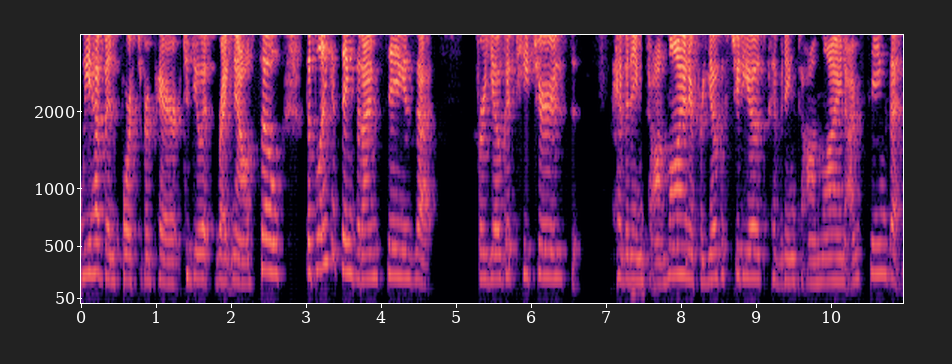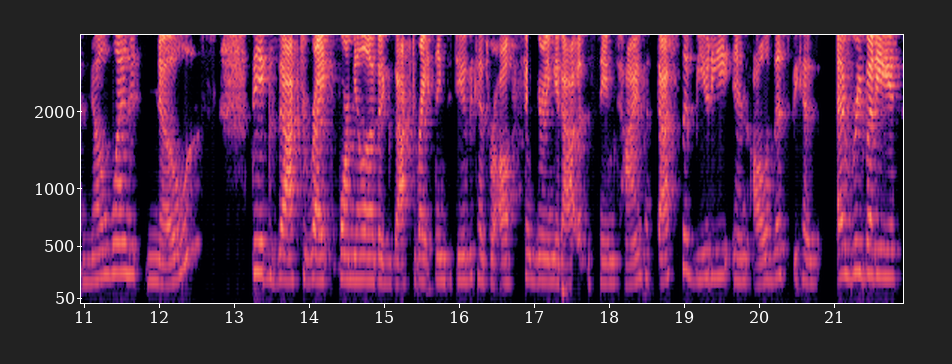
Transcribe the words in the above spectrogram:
we have been forced to prepare to do it right now so the blanket thing that i'm seeing is that for yoga teachers pivoting to online or for yoga studios pivoting to online i'm seeing that no one knows the exact right formula the exact right thing to do because we're all figuring it out at the same time. But that's the beauty in all of this because everybody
